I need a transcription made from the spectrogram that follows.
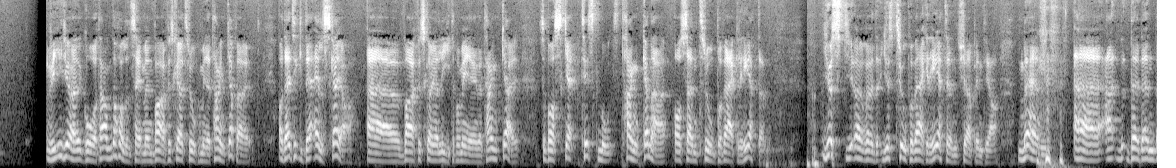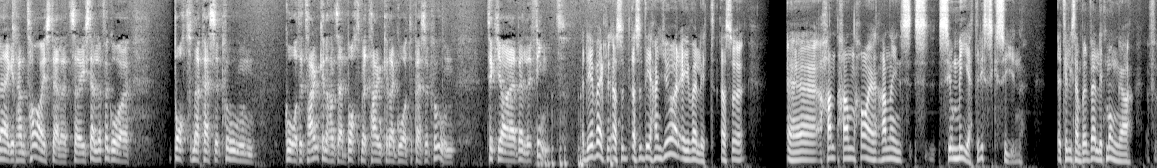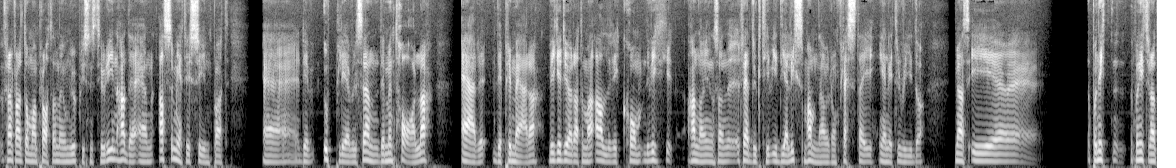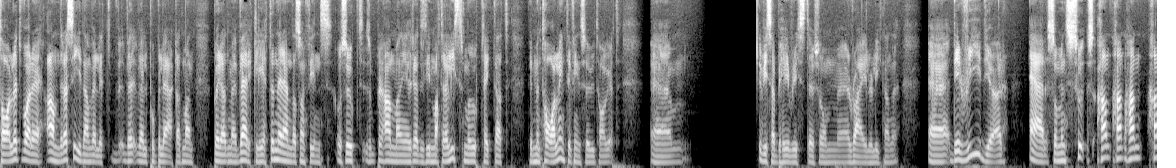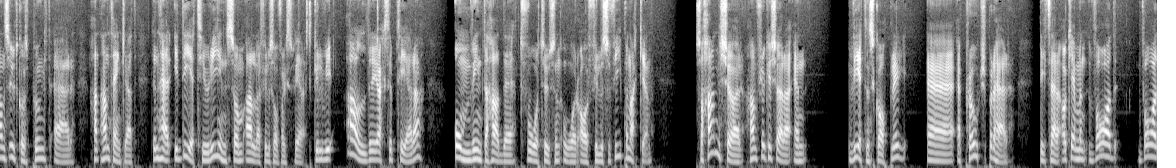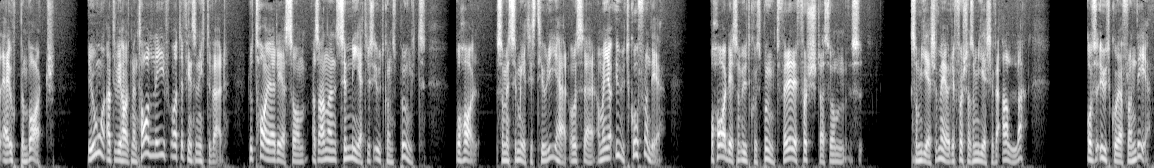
vi går åt andra hållet och säger men varför ska jag tro på mina tankar förut? Och det, tycker, det älskar jag. Uh, varför ska jag lita på mina egna tankar? Så var skeptisk mot tankarna och sen tro på verkligheten. Just, just tro på verkligheten köper inte jag. Men uh, den vägen han tar istället. Så istället för att gå bort med perception, gå till tankarna. Han säger bort med tankarna, gå till perception. Tycker jag är väldigt fint. Det är verkligen, alltså, alltså det han gör är ju väldigt, alltså Eh, han, han, har, han har en symmetrisk syn. Eh, till exempel väldigt många, framförallt de man pratade med under upplysningsteorin, hade en asymmetrisk syn på att eh, det, upplevelsen, det mentala, är det primära, vilket gör att man aldrig kom, Han hamnar i en sån reduktiv idealism hamnar de flesta i, enligt Reed då. Medan i eh, på, 1900-talet var det andra sidan väldigt, väldigt populärt, att man började med verkligheten är det enda som finns och så, upp, så hann man i en reduktiv materialism och upptäckte att det mentala inte finns överhuvudtaget. Um, vissa behaviorister som eh, Ryle och liknande. Uh, det Reed gör är som en, han, han, han, hans utgångspunkt är, han, han tänker att den här idéteorin som alla filosofer accepterar skulle vi aldrig acceptera om vi inte hade 2000 år av filosofi på nacken. Så han kör, han försöker köra en vetenskaplig eh, approach på det här. Lite så här, okej, okay, men vad, vad är uppenbart? Jo, att vi har ett mentalt liv och att det finns en yttervärld. Då tar jag det som, alltså han har en symmetrisk utgångspunkt och har som en symmetrisk teori här och så här, ja men jag utgår från det och har det som utgångspunkt, för det är det första som, som ger sig för mig och det första som ger sig för alla. Och så utgår jag från det.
